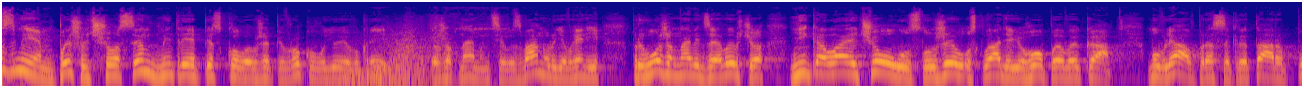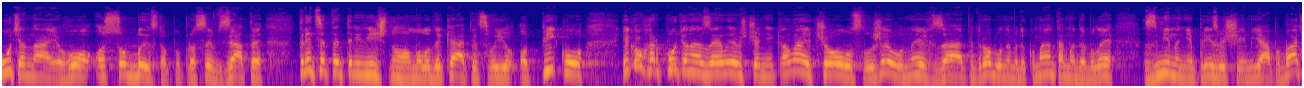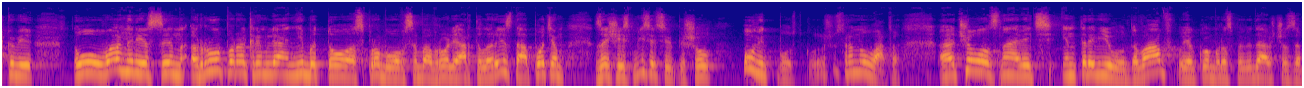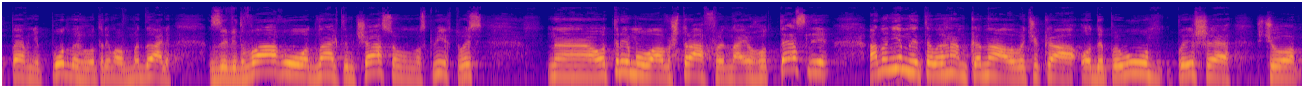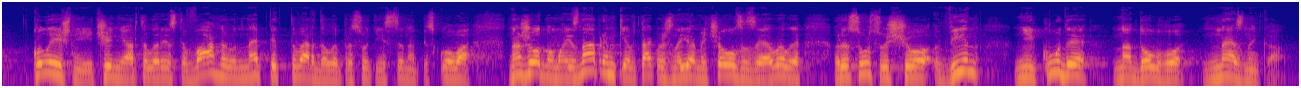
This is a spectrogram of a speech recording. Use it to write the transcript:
ЗМІ пишуть, що син Дмитрія Піскова вже півроку воює в Україні. Ватажок найманців із Вагнеру Євгеній Пригожин навіть заявив, що Ніколай Чоу служив у складі його ПВК. Мовляв, прес-секретар Путіна його особисто попросив взяти 33-річного молодика під свою опіку. І кохар Путіна заявив, що Ніколай Чоу служив у них за підробленими документами, де були змінені прізвище ім'я по батькові. У Вагнері син рупора Кремля, нібито спробував себе в ролі артилериста, а потім за 6 місяців пішов. У відпустку щось ранувато. Е, навіть інтерв'ю давав, у якому розповідав, що за певні подвиги отримав медаль за відвагу. Однак тим часом в Москві хтось е, отримував штрафи на його Теслі. Анонімний телеграм-канал ВЧК ОДПУ пише, що колишні чинні артилеристи Вагнеру не підтвердили присутність сина Піскова на жодному із напрямків. Також знайомі Чолза заявили ресурсу, що він нікуди надовго не зникав.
